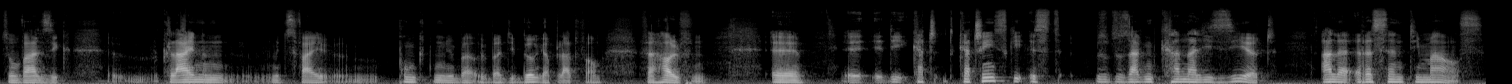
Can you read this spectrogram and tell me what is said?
zum Wahlsieg äh, kleinen mit zwei äh, Punkten über, über die Bürgerplattform verholfen. Äh, äh, die Kaczynski ist sozusagen kanalisiert alle Ressentiments,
